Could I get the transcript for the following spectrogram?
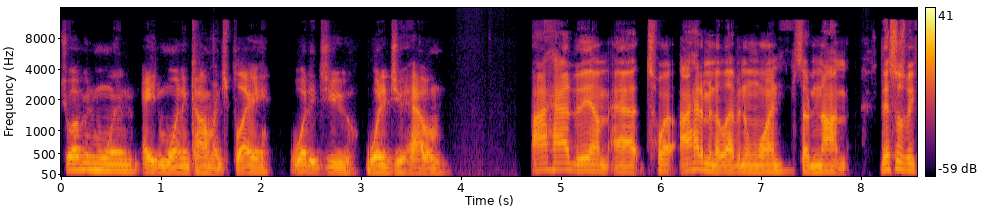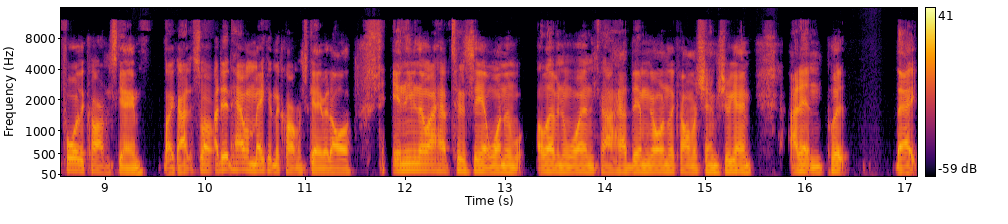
twelve and one, eight and one in conference play. What did you What did you have them? I had them at twelve. I had them at eleven and one, so not this was before the conference game. Like I, so I didn't have them making the conference game at all. And even though I have Tennessee at one and eleven and one, I had them going to the conference championship game. I didn't put that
